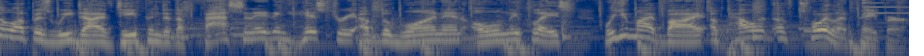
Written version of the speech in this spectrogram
Buckle up as we dive deep into the fascinating history of the one and only place where you might buy a pallet of toilet paper.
